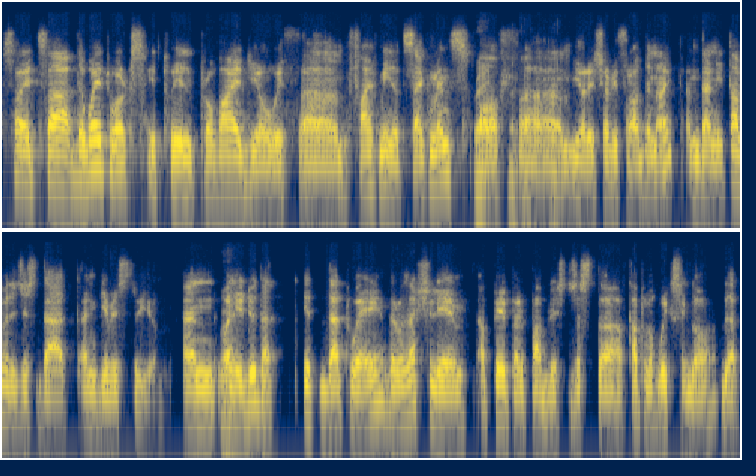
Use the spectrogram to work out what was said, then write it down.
So it's uh, the way it works. It will provide you with um, five minute segments right. of okay. um, right. your HRV throughout the night, and then it averages that and gives it to you. And right. when you do that it that way, there was actually a, a paper published just a couple of weeks ago that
